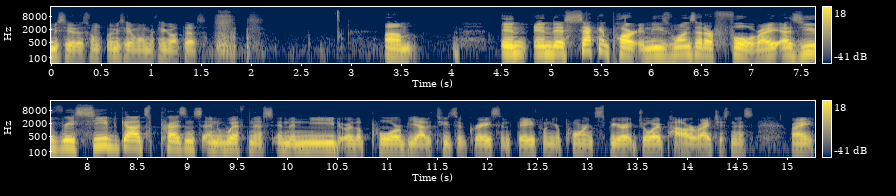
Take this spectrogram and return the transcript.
let me say this. Let me say one more thing about this. Um, in in this second part, in these ones that are full, right? As you've received God's presence and withness in the need or the poor, beatitudes of grace and faith, when you're poor in spirit, joy, power, righteousness, right?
